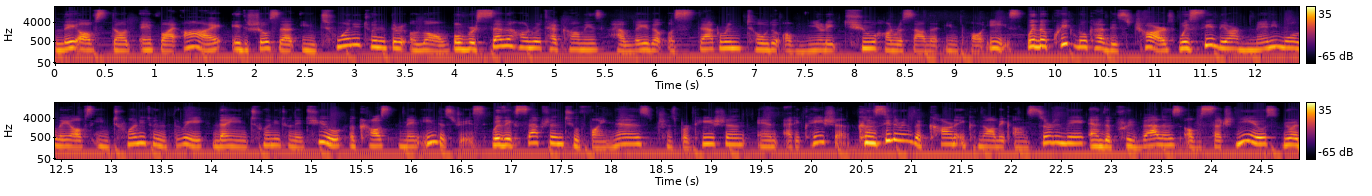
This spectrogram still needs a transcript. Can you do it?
layoffs.fyi, it shows that in 2023 alone, over 700 tech companies have laid off a staggering total of nearly 200,000 employees. With a quick look at this chart, we see there are many more layoffs in 2023 than in 2022 across many industries, with exception to finance, transportation, and education. Considering the current economic uncertainty and the prevalence of such news, you are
